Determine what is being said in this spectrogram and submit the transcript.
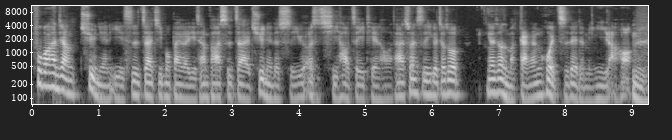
富邦悍将去年也是在季末败了野餐趴，是在去年的十一月二十七号这一天哈，它算是一个叫做应该叫什么感恩会之类的名义啦哈。嗯。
